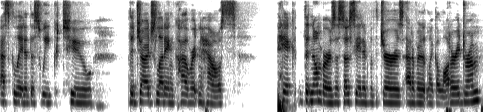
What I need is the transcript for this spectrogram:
escalated this week to the judge letting Kyle Rittenhouse pick the numbers associated with jurors out of a like a lottery drum.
